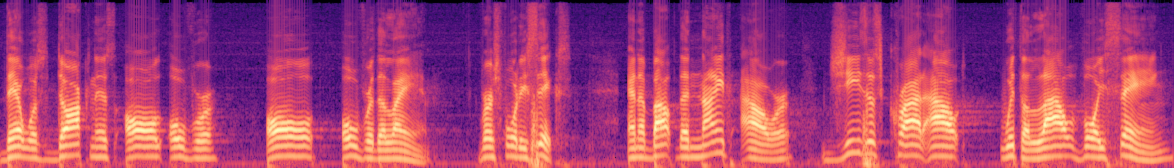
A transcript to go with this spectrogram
there was darkness all over, all over the land. Verse 46. And about the ninth hour, Jesus cried out with a loud voice, saying,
